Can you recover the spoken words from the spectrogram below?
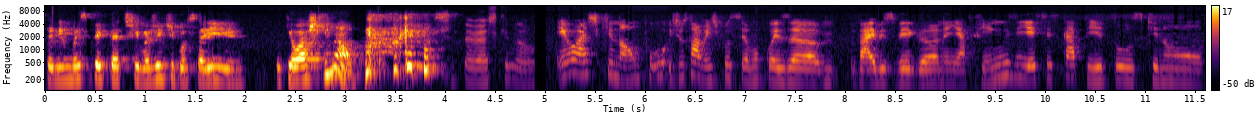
Sem nenhuma expectativa, a gente gostaria? Porque eu acho que não. Eu acho que não. Eu acho que não, por- justamente por ser uma coisa vibes vegana e afins, e esses capítulos que não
